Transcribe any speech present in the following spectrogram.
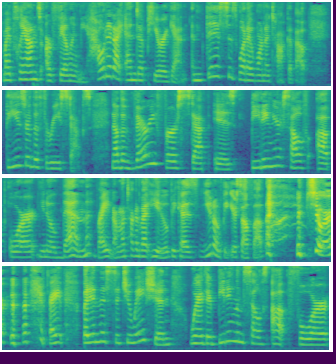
my plans are failing me? How did I end up here again? And this is what I want to talk about. These are the three steps. Now, the very first step is beating yourself up or, you know, them, right? I'm not talking about you because you don't beat yourself up, sure, right? But in this situation where they're beating themselves up for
